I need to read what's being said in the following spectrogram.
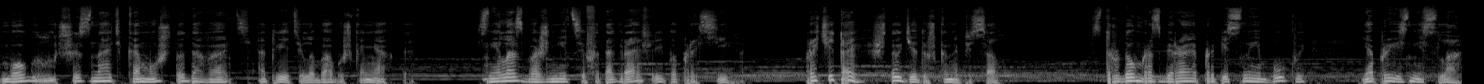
«Богу лучше знать, кому что давать», — ответила бабушка мягко. Сняла с божницы фотографию и попросила. «Прочитай, что дедушка написал». С трудом разбирая прописные буквы, я произнесла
